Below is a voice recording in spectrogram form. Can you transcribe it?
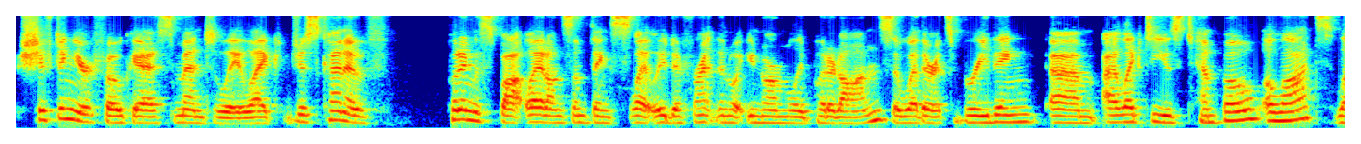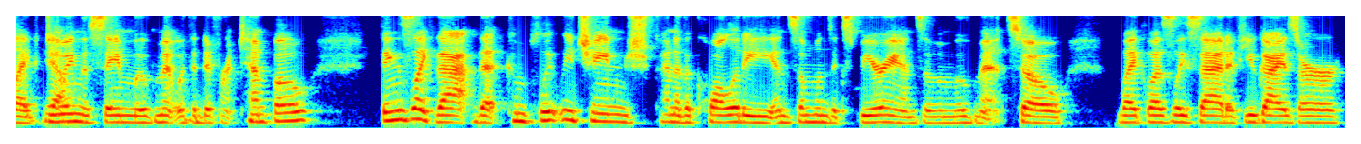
shifting your focus mentally, like just kind of putting the spotlight on something slightly different than what you normally put it on. So whether it's breathing, um, I like to use tempo a lot, like Yeah. doing the same movement with a different tempo, things like that, that completely change kind of the quality and someone's experience of a movement. So like Lesley said, if you guys are,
